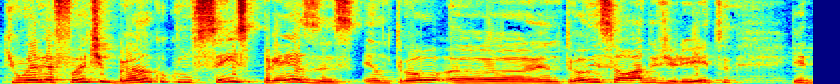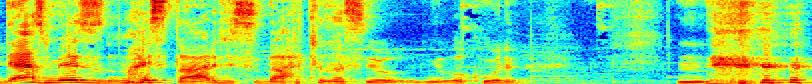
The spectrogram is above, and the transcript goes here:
que um elefante branco com seis presas entrou, uh, entrou em seu lado direito e dez meses mais tarde, Siddhartha nasceu. Que loucura.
